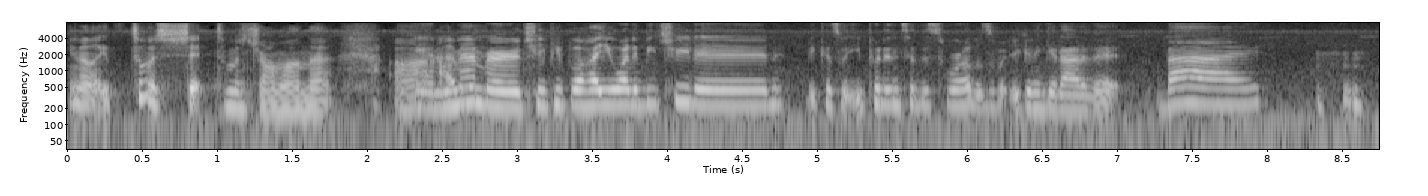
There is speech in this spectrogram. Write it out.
you know, like too much shit, too much drama on that. Uh, and remember, treat people how you want to be treated because what you put into this world is what you're going to get out of it. Bye.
